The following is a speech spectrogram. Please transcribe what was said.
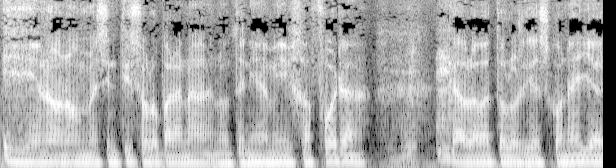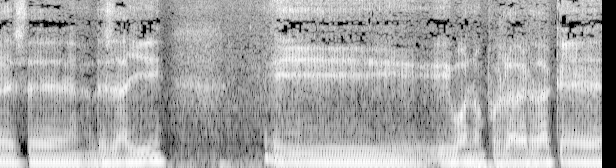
y no, no me sentí solo para nada, ¿no? Tenía a mi hija fuera, que hablaba todos los días con ella desde, desde allí y, y bueno, pues la verdad que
